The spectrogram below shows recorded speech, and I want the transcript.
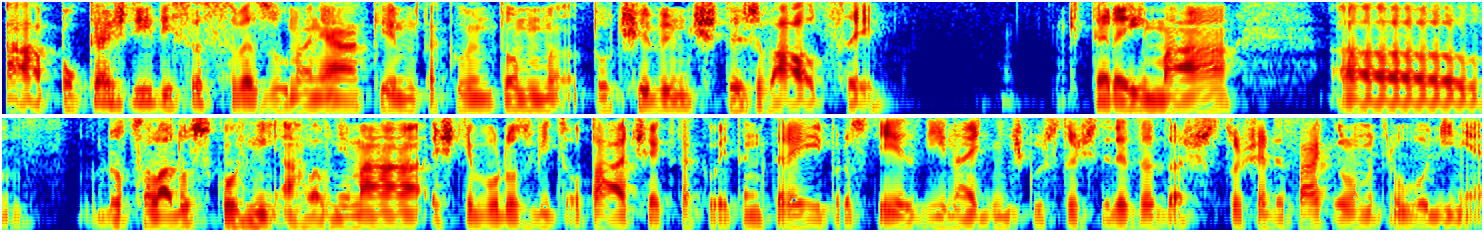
a pokaždý, když se svezu na nějakým takovým tom točivým čtyřválci, který má uh, docela dost koní a hlavně má ještě vodost víc otáček, takový ten, který prostě jezdí na jedničku 140 až 160 km hodině,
